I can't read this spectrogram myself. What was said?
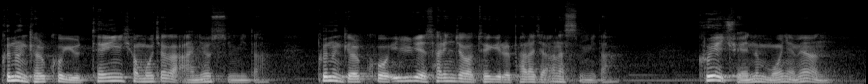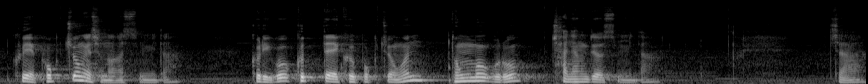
그는 결코 유태인 혐오자가 아니었습니다. 그는 결코 인류의 살인자가 되기를 바라지 않았습니다. 그의 죄는 뭐냐면 그의 복종에서 나왔습니다. 그리고 그때 그 복종은 덕목으로 찬양되었습니다. 자,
